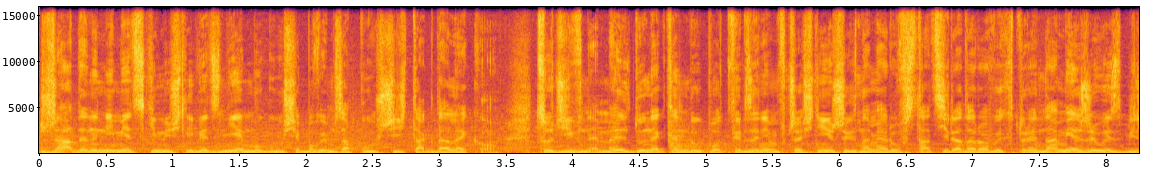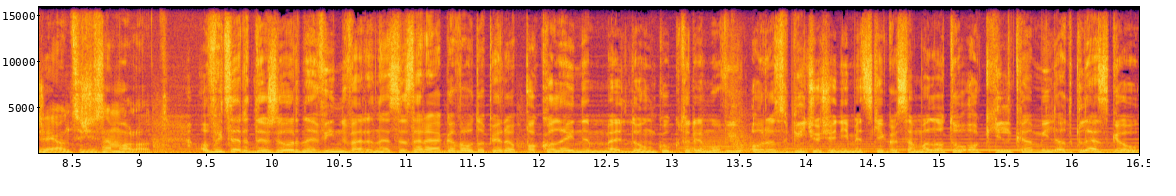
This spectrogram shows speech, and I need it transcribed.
Żaden niemiecki myśliwiec nie mógł się bowiem zapuścić tak daleko. Co dziwne, meldunek ten był potwierdzeniem wcześniejszych namiarów stacji radarowych, które namierzyły zbliżający się samolot. Oficer dyżurny Winvernes zareagował dopiero po kolejnym meldunku, który mówił o rozbiciu się niemieckiego samolotu o kilka mil od Glasgow,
